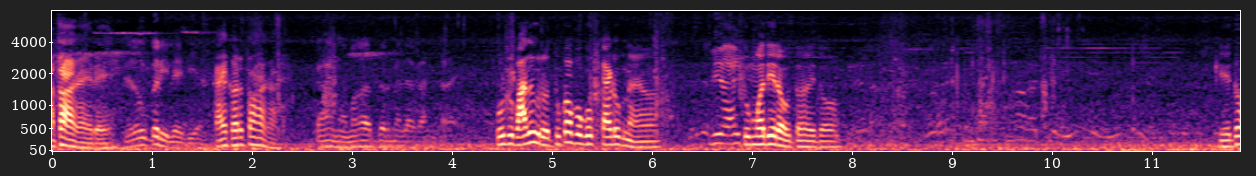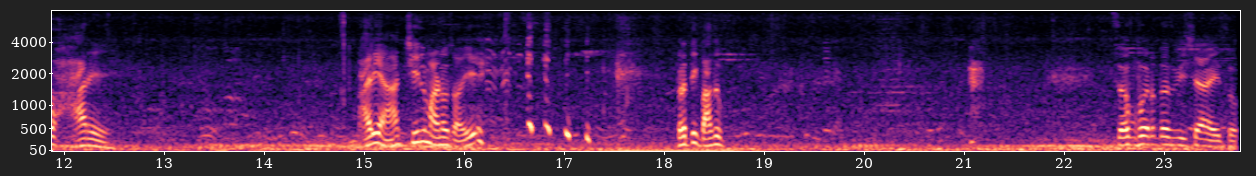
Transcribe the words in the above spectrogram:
आता हा काय रे? लवकर इले ती काय करता हा काय? काय ना मग जर मला कुठं बाजूक रो तुका बघू? काढूक नाही हं. तू मध्ये राहतो हय तो. केदो हा रे. भारी हा? चिल माणूस आहे प्रतीक बाजू जबरदस्त विषय आहे तो.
